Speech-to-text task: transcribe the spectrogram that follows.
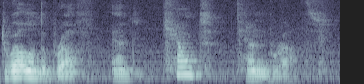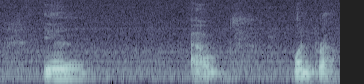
dwell on the breath and count 10 breaths in, out, one breath.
